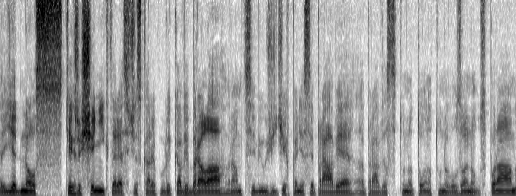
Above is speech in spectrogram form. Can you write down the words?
jedno z těch řešení, které si Česká republika vybrala v rámci využití těch peněz je právě, právě zase tu, na, to, na tu novou zelenou úsporám.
